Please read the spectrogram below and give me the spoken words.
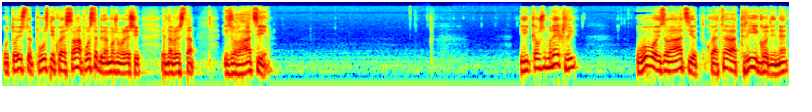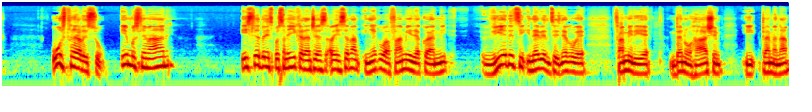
u toj istoj pustinji koja je sama po sebi, da možemo reći, jedna vrsta izolacije. I kao što smo rekli, u ovoj izolaciji koja je trajala tri godine, ustrajali su i muslimani i sljedbenici poslanika, znači Ali salam, i njegova familija koja ni, vjernici i nevjernici iz njegove familije Benu Hašim i plemena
